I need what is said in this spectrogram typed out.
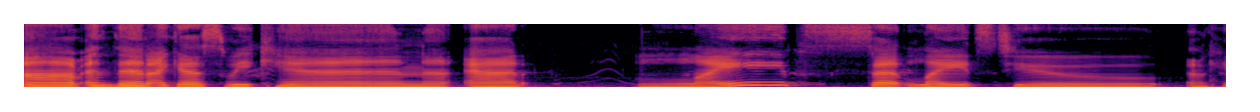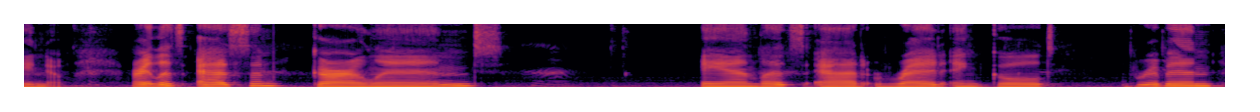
Um, and then I guess we can add lights, set lights to, okay, no. All right, let's add some garland. And let's add red and gold ribbon.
